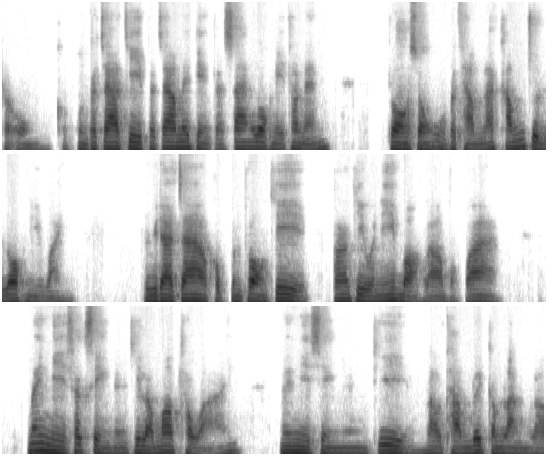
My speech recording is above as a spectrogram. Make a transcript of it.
พระองค์ ขอบคุณพระเจ้าที่พระเจ้าไม่เพียงแต่สร้างโลกนี้เท่านั้น พระองค์ทรงอุปถัมภ์และค้ำจุนโลกนี้ไว้พระวิดาเจ้าขอบคุณพระองค์ที่พระคัมภีร์วันนี้บอกเราบอกว่า ไม่มีสักสิ่งหนึ่งที่เรามอบถวาย ไม่มีสิ่งหนึ่งที่เราทำด้วยกำลังเรา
